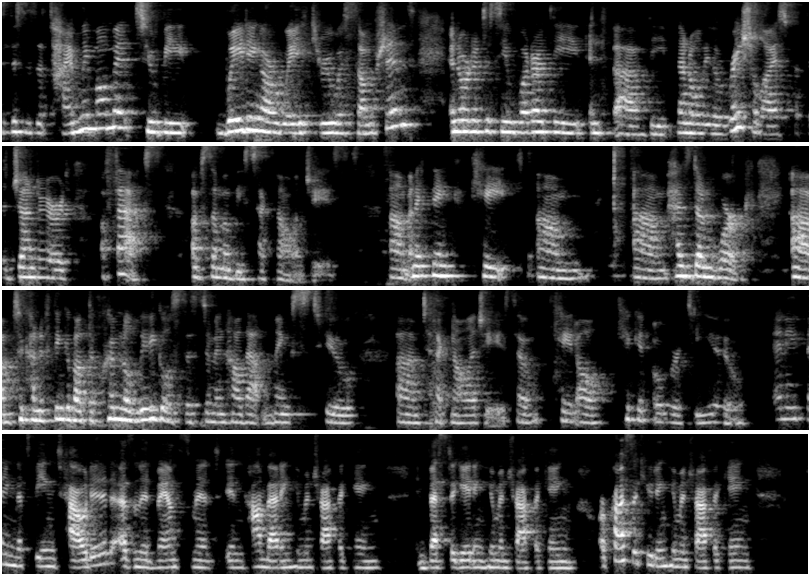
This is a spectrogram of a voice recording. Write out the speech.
this is a timely moment to be wading our way through assumptions in order to see what are the, uh, the not only the racialized but the gendered effects of some of these technologies. Um, and I think Kate um, um, has done work um, to kind of think about the criminal legal system and how that links to um, technology. So, Kate, I'll kick it over to you. Anything that's being touted as an advancement in combating human trafficking, investigating human trafficking, or prosecuting human trafficking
